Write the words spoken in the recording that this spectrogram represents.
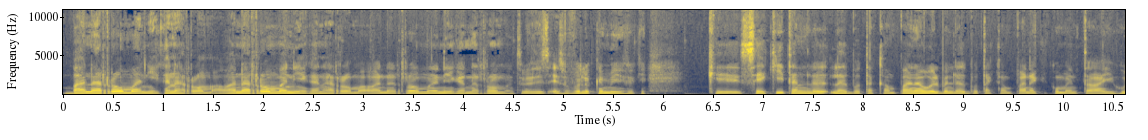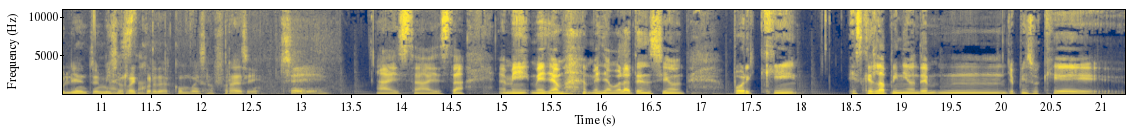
Van a Roma, niegan a Roma. Van a Roma, niegan a Roma. Van a Roma, niegan a Roma. Entonces, eso fue lo que me hizo que, que se quitan las botacampanas, vuelven las botacampanas que comentaba ahí Julián. Entonces me hizo recordar como esa frase. Sí. Ahí está, ahí está. A mí me llama, me llama la atención porque es que es la opinión de, mm, yo pienso que,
